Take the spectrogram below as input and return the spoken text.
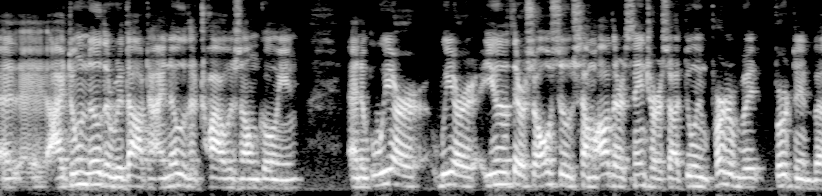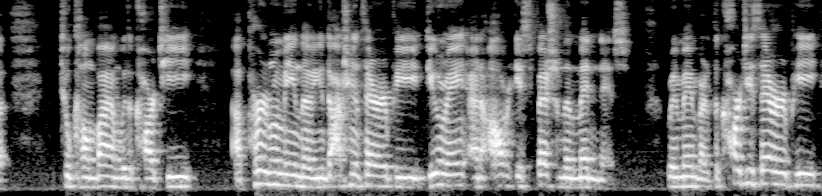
Uh, I don't know the result. I know the trial is ongoing, and we are we are you know there's also some other centers are doing pirtobrutinib to combine with CAR T, pertubing the induction therapy during and after, especially the maintenance. Remember, the CAR T therapy,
